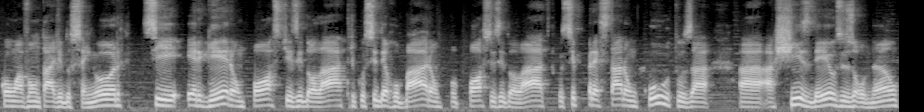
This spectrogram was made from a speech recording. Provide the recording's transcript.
com a vontade do Senhor, se ergueram postes idolátricos, se derrubaram postes idolátricos, se prestaram cultos a, a, a, X deuses ou não.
